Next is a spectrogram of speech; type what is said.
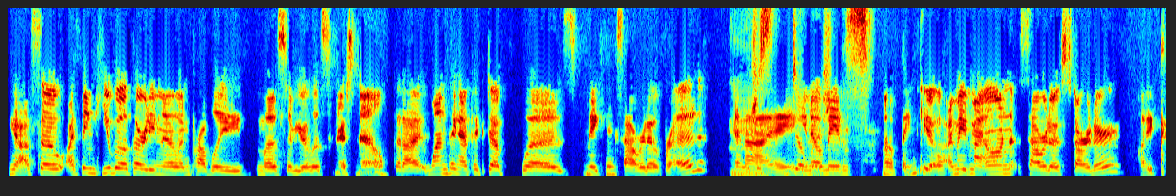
Yeah, so I think you both already know, and probably most of your listeners know that I one thing I picked up was making sourdough bread, and Mhm. Just I you know made delicious. oh thank you I made my own sourdough starter like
